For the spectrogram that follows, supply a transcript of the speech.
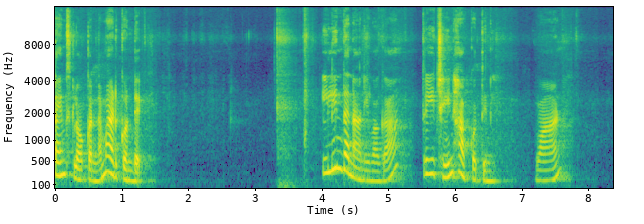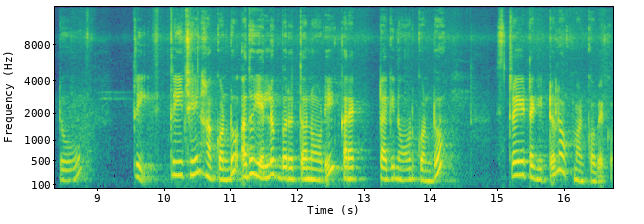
ಟೈಮ್ಸ್ ಲಾಕನ್ನು ಮಾಡಿಕೊಂಡೆ. ಇಲ್ಲಿಂದ ನಾನಿವಾಗ ತ್ರೀ ಚೈನ್ ಹಾಕ್ಕೋತೀನಿ. One two three three chain ಹಾಕ್ಕೊಂಡು ಅದು ಎಲ್ಲಿಗೆ ಬರುತ್ತೋ ನೋಡಿ ಕರೆಕ್ಟಾಗಿ ನೋಡಿಕೊಂಡು ಸ್ಟ್ರೇಟಾಗಿಟ್ಟು ಲಾಕ್ ಮಾಡ್ಕೋಬೇಕು.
